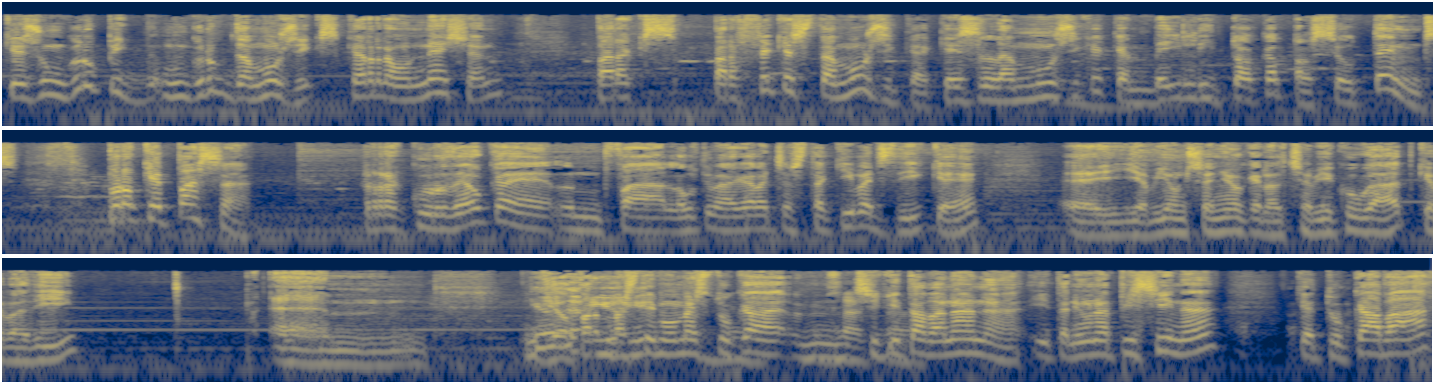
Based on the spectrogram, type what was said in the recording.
que és un grup, un grup de músics que es reuneixen per, per fer aquesta música, que és la música que a ell li toca pel seu temps. Però què passa? Recordeu que fa l'última vegada que vaig estar aquí vaig dir que eh, hi havia un senyor que era el Xavier Cugat que va dir eh, jo per m'estimo més tocar mm, Chiquita Banana i tenir una piscina que tocar Bach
